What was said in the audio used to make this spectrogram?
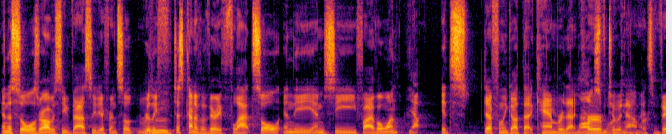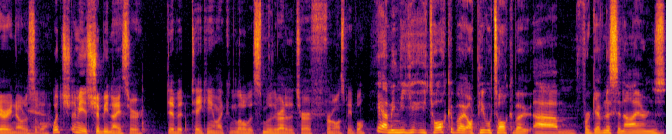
And the soles are obviously vastly different. So really, Mm-hmm. f- just kind of a very flat sole in the MC 501. Yeah. It's definitely got that camber, that Lots curve to it now. It's very noticeable. Yeah. Which I mean, it should be nicer divot taking, like a little bit smoother out of the turf for most people. Yeah, I mean, you, you talk about, or people talk about um, forgiveness in irons,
